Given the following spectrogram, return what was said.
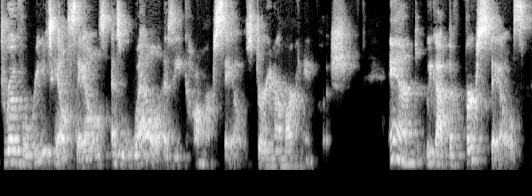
drove retail sales as well as e commerce sales during our marketing push. And we got the first sales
